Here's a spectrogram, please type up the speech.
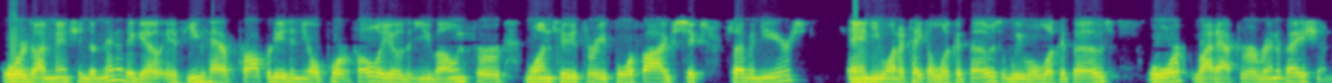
or as I mentioned a minute ago, if you have properties in your portfolio that you've owned for one, two, three, four, five, six, seven years, and you want to take a look at those, we will look at those, or right after a renovation.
